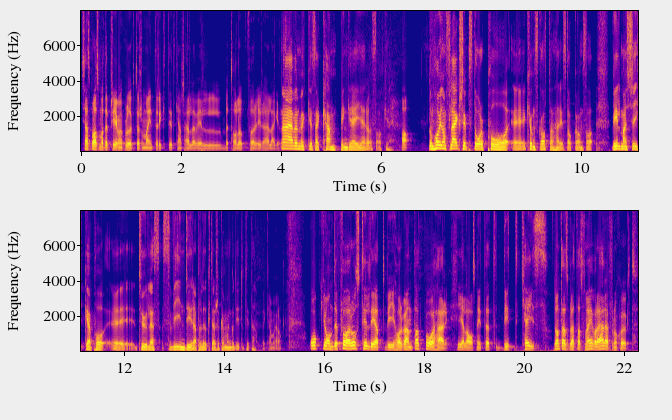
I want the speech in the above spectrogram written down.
Känns bara som att det är premiumprodukter som man inte riktigt kanske heller vill betala upp för i det här läget. Nej, även mycket så här campinggrejer och saker. Ja. De har ju någon flagship store på eh, Kungsgatan här i Stockholm, så vill man kika på eh, Thules svindyra produkter så kan man gå dit och titta. Det kan man göra. Och John, det för oss till det vi har väntat på här hela avsnittet, ditt case. Du har inte ens berättat för mig vad det här är för något sjukt.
